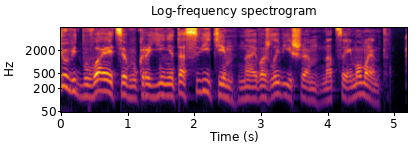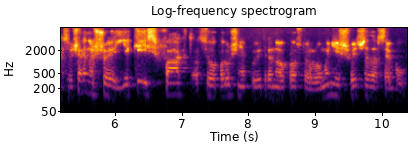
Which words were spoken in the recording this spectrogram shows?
Що відбувається в Україні та світі, найважливіше на цей момент. Звичайно, що якийсь факт цього порушення повітряного простору Румунії швидше за все був.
